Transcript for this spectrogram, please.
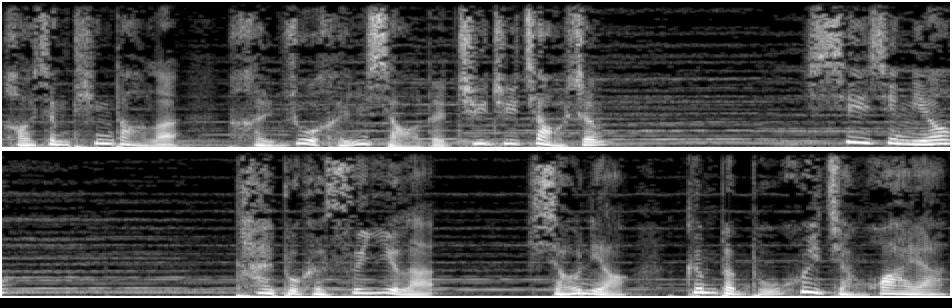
好像听到了很弱很小的吱吱叫声。谢谢你哦！太不可思议了，小鸟根本不会讲话呀。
